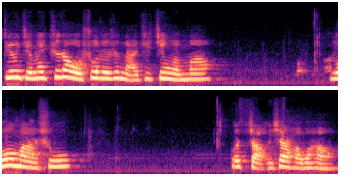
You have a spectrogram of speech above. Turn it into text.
弟兄姐妹，知道我说的是哪句经文吗？罗马书，我找一下好不好？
